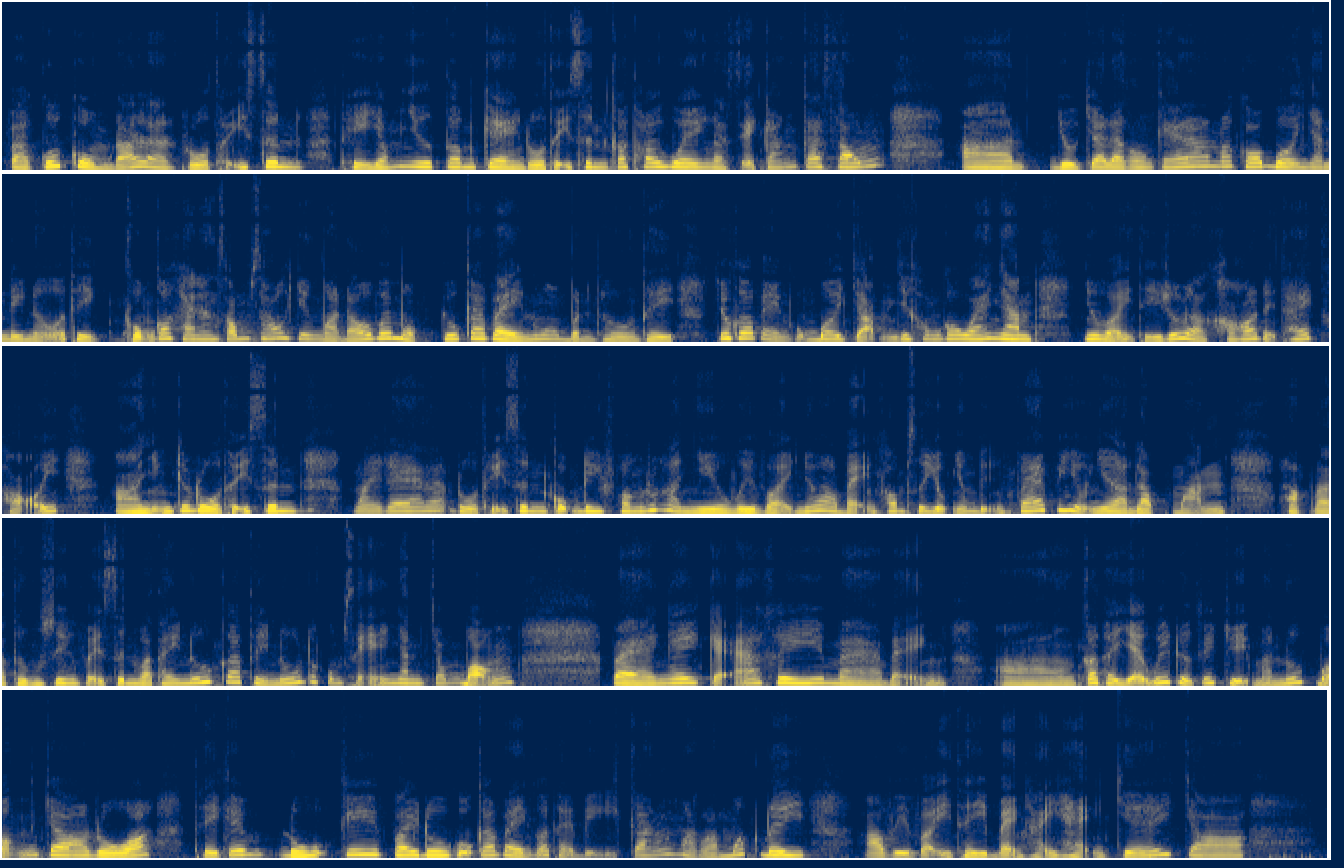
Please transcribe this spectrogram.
Và cuối cùng đó là rùa thủy sinh, thì giống như tôm càng, rùa thủy sinh có thói quen là sẽ cắn cá sống. À, dù cho là con cá đó nó có bơi nhanh đi nữa thì cũng có khả năng sống sót nhưng mà đối với một chú cá vàng đúng không? Bình thường thì chú cá vàng cũng bơi chậm chứ không có quá nhanh. Như vậy thì rất là khó để thoát khỏi à, những cái rùa thủy sinh. Ngoài ra rùa thủy sinh cũng đi phân rất là nhiều vì vậy nếu mà bạn không sử dụng những biện pháp ví dụ như là lọc mạnh hoặc là thường xuyên vệ sinh và thay nước á, thì nước nó cũng sẽ nhanh chóng bẩn và ngay cả khi mà bạn à, có thể giải quyết được cái chuyện mà nước bẩn cho rùa thì cái đu cái vây đuôi của cá vàng có thể bị cắn hoặc là mất đi. À, vì vậy thì bạn hãy hạn chế cho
